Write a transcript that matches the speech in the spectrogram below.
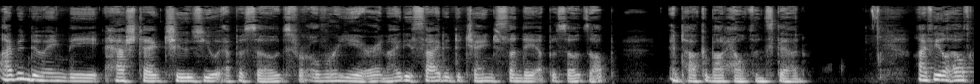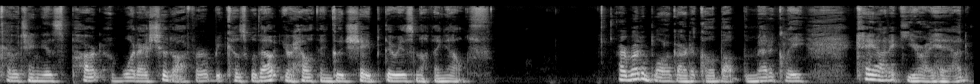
I've been doing the hashtag choose you episodes for over a year, and I decided to change Sunday episodes up and talk about health instead. I feel health coaching is part of what I should offer because without your health in good shape, there is nothing else. I read a blog article about the medically chaotic year I had,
